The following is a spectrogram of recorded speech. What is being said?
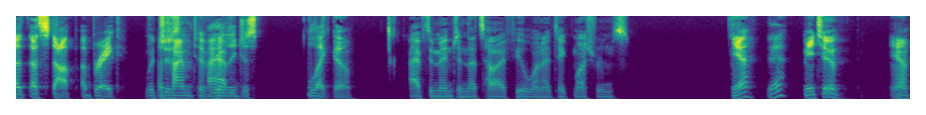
a, a stop, a break, Which a is- time to I have- really just let go. I have to mention that's how I feel when I take mushrooms. Yeah, Yeah. me too. Yeah,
